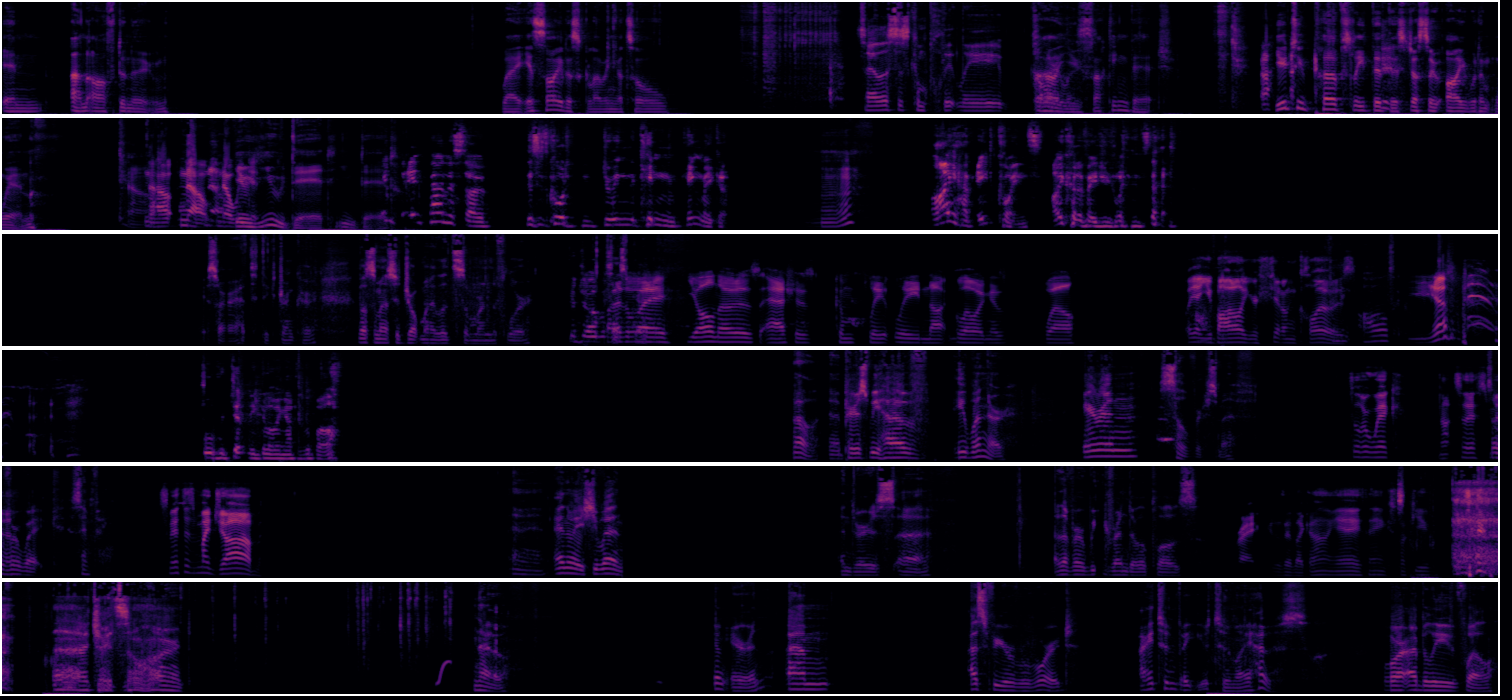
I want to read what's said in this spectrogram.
in an afternoon? Wait, is Silas glowing at all? Silas is completely Oh, you fucking bitch. You two purposely did this just so I wouldn't win. No, no, no, we You did. you did. You did. In, in fairness, though, this is called doing the king kingmaker. hmm I have eight coins. I could have made you win instead. Wait, sorry, I had to take a drink here. I also managed to drop my lid somewhere on the floor. Good job. By That's the good. way, you all notice Ash is completely not glowing as well. Well, yeah, you bought all your shit on clothes. All the Yep. All gently glowing out of the bar. Well, it appears we have a winner. Aaron Silversmith. Silverwick, not Smith. Silverwick, same thing. Smith is my job. Uh, anyway, she wins. And there's uh, another weak of applause. Right, because they're like, oh yay, thanks, fuck you. uh, I tried so hard. Now, young Aaron, um, as for your reward, I had to invite you to my house. For I believe, well,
